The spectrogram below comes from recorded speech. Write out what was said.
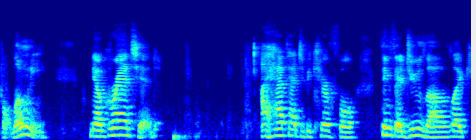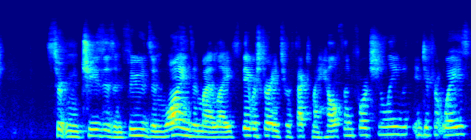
baloney. Now, granted, I have had to be careful. Things I do love, like certain cheeses and foods and wines in my life, they were starting to affect my health, unfortunately, with, in different ways.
